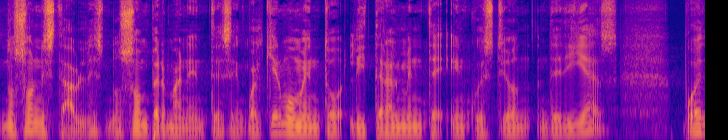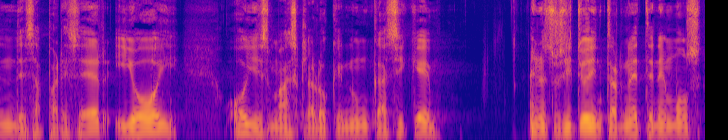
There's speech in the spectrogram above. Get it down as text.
no son estables, no son permanentes. En cualquier momento, literalmente en cuestión de días, pueden desaparecer y hoy, hoy es más claro que nunca. Así que en nuestro sitio de internet tenemos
